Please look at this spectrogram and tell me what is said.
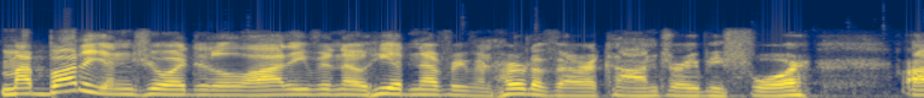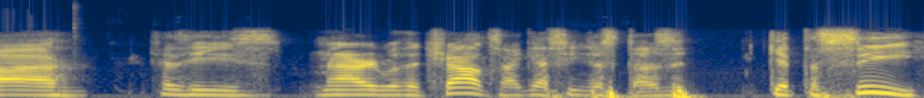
My buddy enjoyed it a lot, even though he had never even heard of Eric Andre before, because he's married with a child. So I guess he just doesn't get to see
